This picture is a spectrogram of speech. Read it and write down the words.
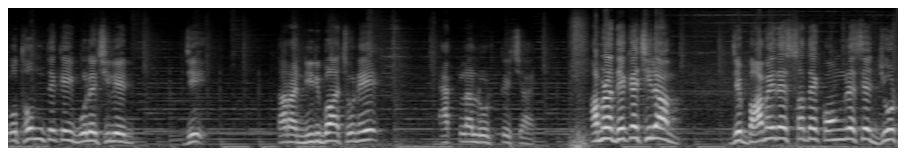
প্রথম থেকেই বলেছিলেন যে তারা নির্বাচনে একলা লড়তে চায়। আমরা দেখেছিলাম যে বামেদের সাথে কংগ্রেসের জোট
